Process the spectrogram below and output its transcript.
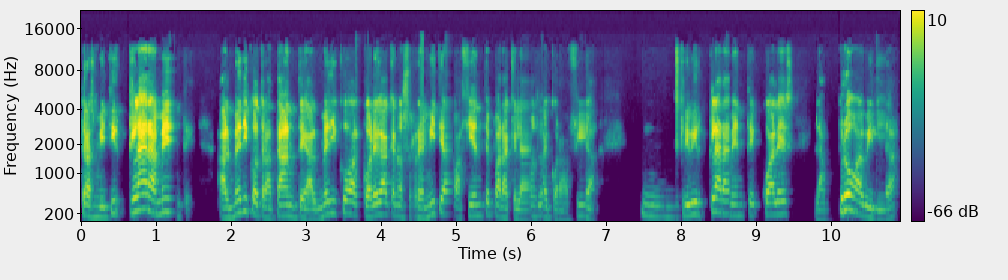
transmitir claramente al médico tratante, al médico, al colega que nos remite al paciente para que le hagamos la ecografía, mm, describir claramente cuál es la probabilidad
